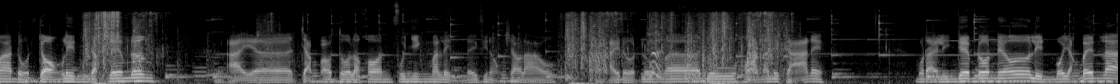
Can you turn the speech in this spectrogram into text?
มาโดดจองเล่นจากเกมหนึงไอเอ่อจับเอาตัวละครฟูยิงมาเล่นได้พี่น้องชาวลาวไอโดดลงเอ่อดูหอนาฬิกาเนี่ยเมื่อใดลินเกมโดนเนี่ยเออลินบ่อยากเบนละ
